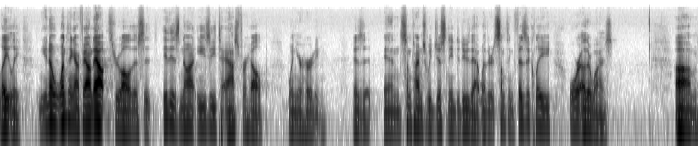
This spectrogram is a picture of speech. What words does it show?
lately. You know, one thing I found out through all of this, it, it is not easy to ask for help when you're hurting, is it? And sometimes we just need to do that, whether it's something physically or otherwise. Um,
